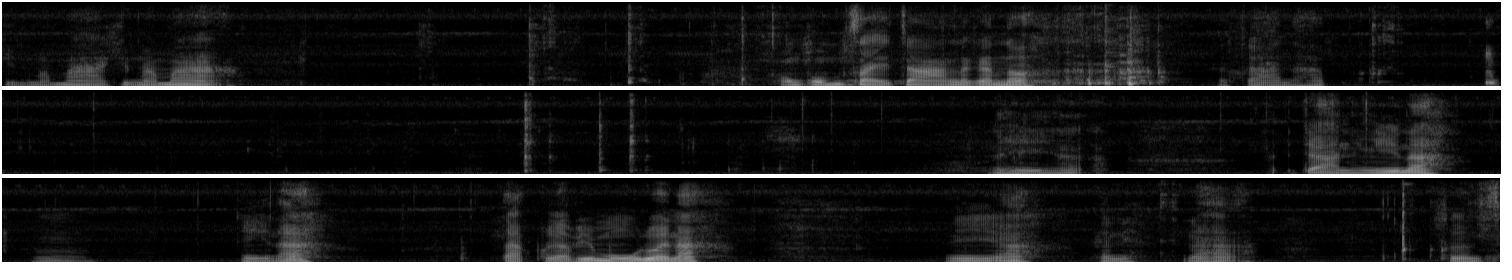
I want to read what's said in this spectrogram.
กินมาม่ากินมาม่าของผมใส่จานแล้วกันเนาะใส่จานนะครับอึ๊บ นี่นะใส่จานอย่างนี้นะอืมนี่นะตักเผื่อพี่หมูด้วยนะนี่อะแค่นี้นะฮะเชิญแซ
